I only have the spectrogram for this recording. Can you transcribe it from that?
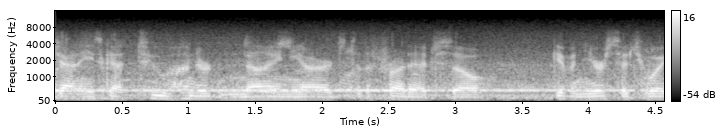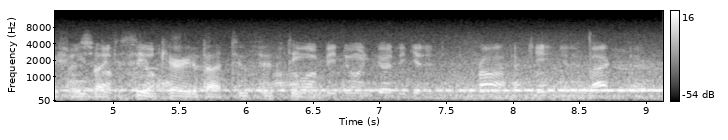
Johnny's got 209 yards to the front edge, so given your situation, you'd like to see him carried about I want to be doing good to get it to the front. I can't get it back there.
